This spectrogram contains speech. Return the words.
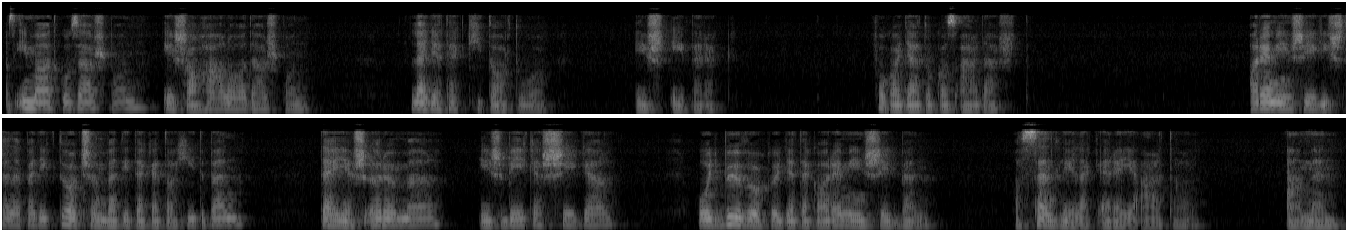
Az imádkozásban és a hálaadásban legyetek kitartóak és éberek. Fogadjátok az áldást. A reménység Istene pedig töltsön be titeket a hitben, teljes örömmel és békességgel, hogy bővölködjetek a reménységben, a Szentlélek ereje által. Amen.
